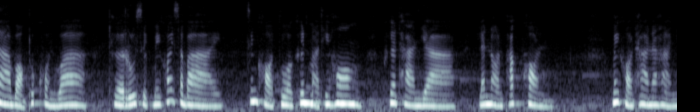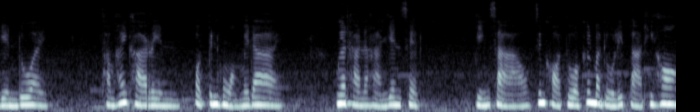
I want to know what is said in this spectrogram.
ตาบอกทุกคนว่า เธอรู้สึกไม่ค่อยสบาย จึงขอตัวขึ้นมาที่ห้อง เพื่อทานยาและนอนพักผ่อน ไม่ขอทานอาหารเย็นด้วยทำให้คารินอดเป็นห่วงไม่ได้ เมื่อทานอาหารเย็นเสร็จ หญิงสาวจึงขอตัวขึ้นมาดูลิตาที่ห้อง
